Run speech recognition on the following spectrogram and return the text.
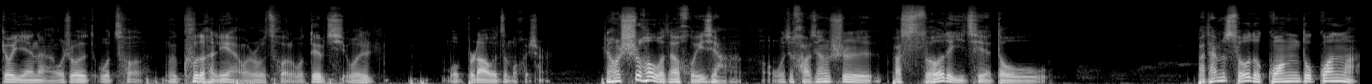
给我爷爷奶奶我说我错了，我哭得很厉害，我说我错了，我对不起，我我不知道我怎么回事。然后事后我再回想，我就好像是把所有的一切都把他们所有的光都关了，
